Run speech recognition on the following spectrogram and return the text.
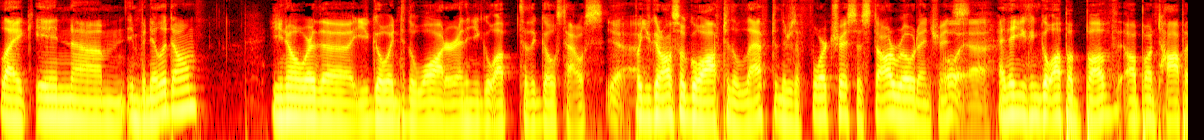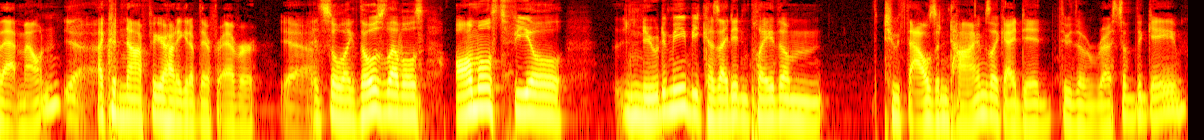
like in um in vanilla dome you know where the you go into the water and then you go up to the ghost house. Yeah. But you can also go off to the left and there's a fortress, a Star Road entrance. Oh, yeah. And then you can go up above, up on top of that mountain. Yeah. I could not figure out how to get up there forever. yeah, And so like those levels almost feel new to me because I didn't play them two thousand times like I did through the rest of the game.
